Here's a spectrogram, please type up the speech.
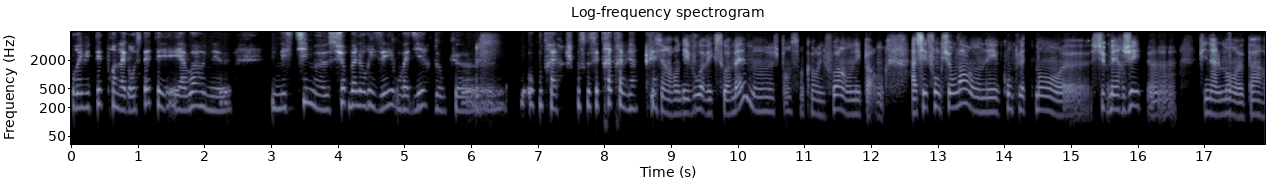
pour éviter de prendre la grosse tête et et avoir une, une estime, survalorisée, on va dire. Donc au contraire, je pense que c'est très, très bien. C'est un rendez-vous avec soi-même, heu, je pense encore une fois, on n'est pas on à ces fonctions-là, on est complètement, heu, submergé, heu, finalement, heu, par,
